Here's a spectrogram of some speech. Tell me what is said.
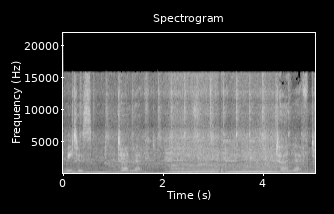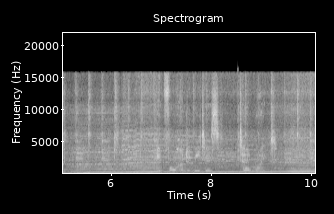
200 meters, turn left. Turn left. In 400 meters, turn right.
